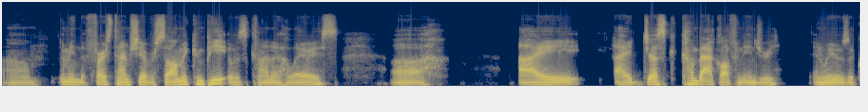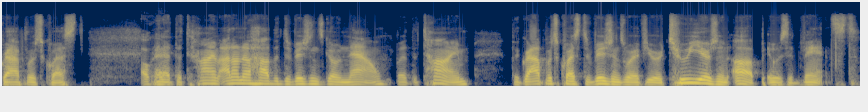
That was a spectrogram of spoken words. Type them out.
Um, I mean, the first time she ever saw me compete, it was kind of hilarious. Uh, I, I had just come back off an injury and we, it was a grappler's quest. Okay. And at the time, I don't know how the divisions go now, but at the time, the grappler's quest divisions where if you were two years and up, it was advanced.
